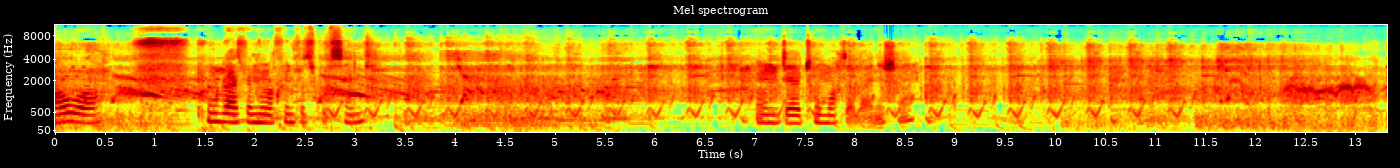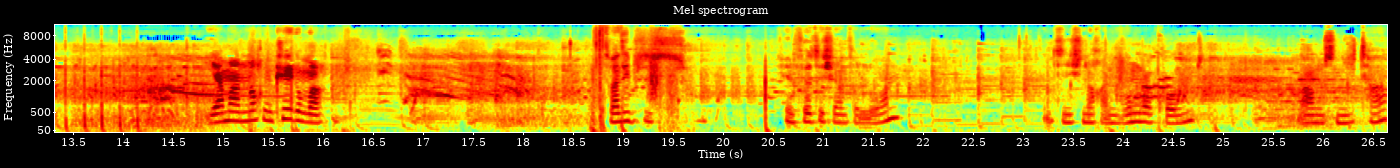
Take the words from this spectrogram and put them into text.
Aua. Puh, da ist nur noch 45 Prozent. Und der Turm macht alleine schon. Ja, man, noch ein Kill gemacht. 72 bis 44 haben verloren. Wenn jetzt nicht noch ein Wunder kommt. Namens Nita.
